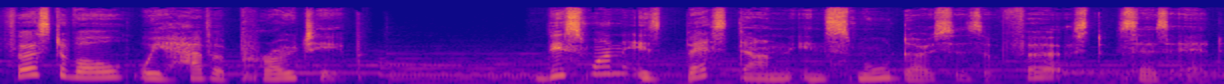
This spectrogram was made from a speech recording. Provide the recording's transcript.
First of all, we have a pro tip. This one is best done in small doses at first, says Ed,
